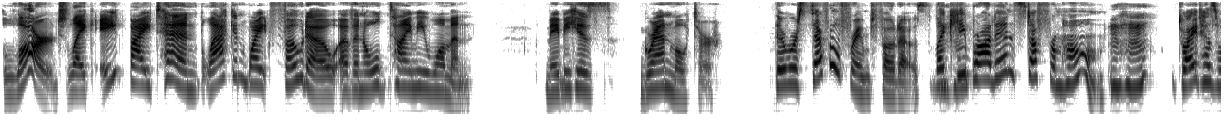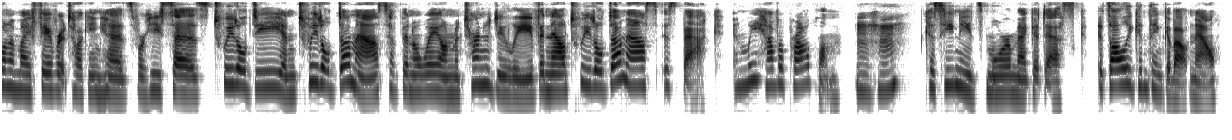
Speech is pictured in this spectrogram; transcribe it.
large, like 8 by 10 black and white photo of an old timey woman. Maybe his grandmother. There were several framed photos. Like he brought in stuff from home. Mm-hmm. Dwight has one of my favorite talking heads where he says Tweedledee and Tweedledumbass have been away on maternity leave, and now Tweedledumbass is back, and we have a problem Mm-hmm. because he needs more mega desk. It's all he can think about now.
